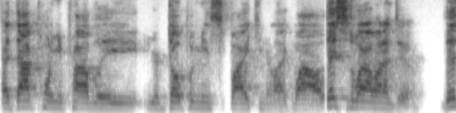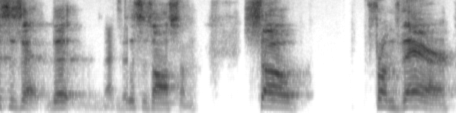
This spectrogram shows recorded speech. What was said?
at that point, you probably, your dopamine spike and you're like, wow, this is what I want to do. This is it. The, That's it. This is awesome. So from there,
